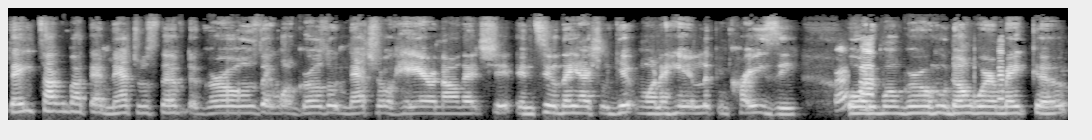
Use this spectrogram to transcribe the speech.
they talk about that natural stuff. The girls they want girls with natural hair and all that shit until they actually get one a hair looking crazy, first or off, the one girl who don't wear makeup.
